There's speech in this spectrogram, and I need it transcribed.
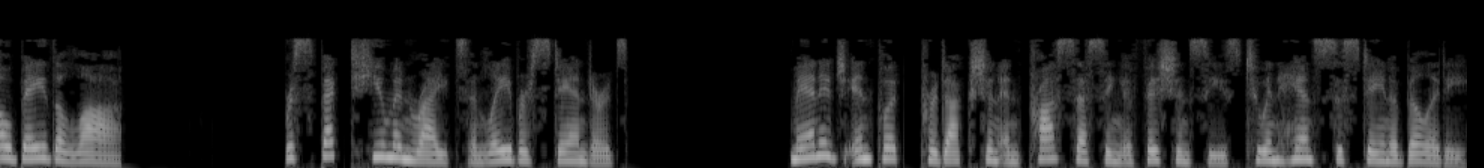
Obey the law. Respect human rights and labor standards. Manage input, production and processing efficiencies to enhance sustainability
